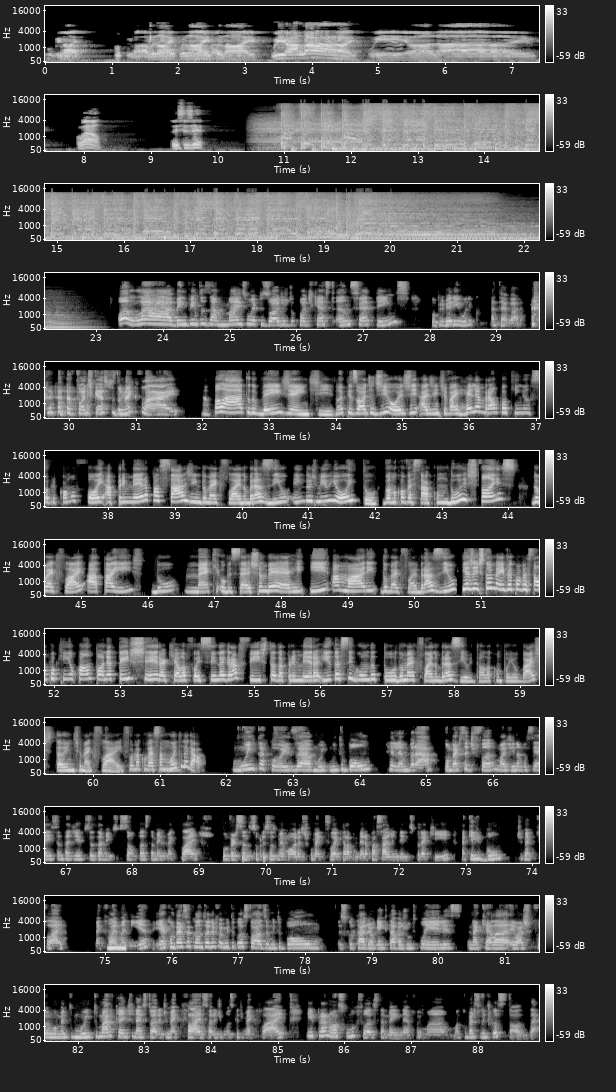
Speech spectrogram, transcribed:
We live. We live, we're live, we're live, we're live. We are live. We are live. Well, this is it. Olá, bem-vindos a mais um episódio do podcast Unsettings, o primeiro e único até agora. podcast do McFly. Olá, tudo bem, gente? No episódio de hoje, a gente vai relembrar um pouquinho sobre como foi a primeira passagem do McFly no Brasil em 2008. Vamos conversar com duas fãs do McFly, a Thaís do Mac Obsession BR e a Mari do McFly Brasil. E a gente também vai conversar um pouquinho com a Antônia Teixeira, que ela foi cinegrafista da primeira e da segunda tour do McFly no Brasil. Então ela acompanhou bastante o McFly. Foi uma conversa hum. muito legal. Muita coisa, muito, muito bom relembrar. Conversa de fã, imagina você aí sentadinha com seus amigos que são fãs também do McFly, conversando sobre suas memórias de como é que foi aquela primeira passagem deles por aqui, aquele boom de McFly, McFly hum. mania. E a conversa com a Antônia foi muito gostosa, muito bom escutar de alguém que estava junto com eles naquela, eu acho que foi um momento muito marcante na história de McFly, história de música de McFly, e para nós como fãs também, né? Foi uma, uma conversa muito gostosa.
